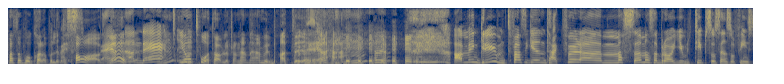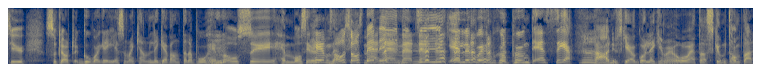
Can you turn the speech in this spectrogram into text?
Passa på att kolla på lite Men tavlor. spännande! Mm, jag har två tavlor från henne, jag vill bara säga det. Ja men grymt! Fasiken tack för uh, massa massa bra jultips och sen så finns det ju såklart goda grejer som man kan lägga vantarna på hemma hos, eh, hemma hos er Hemma hos oss? Men Nej, i nej, butik nej, nej. eller på hemshop.se Ja nu ska jag gå och lägga mig och äta skumtomtar.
